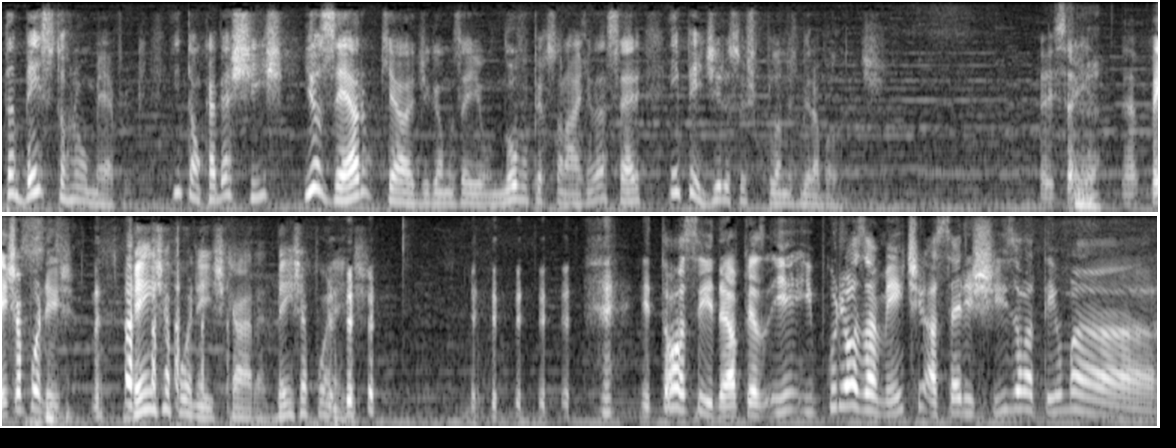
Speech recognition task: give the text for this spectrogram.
também se tornou um Maverick. Então cabe a X e o Zero, que é, digamos aí, o novo personagem da série, impedir os seus planos mirabolantes. É isso aí. É. Bem japonês. Bem japonês, cara. Bem japonês. então, assim, né? E, e, curiosamente, a série X ela tem uma,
